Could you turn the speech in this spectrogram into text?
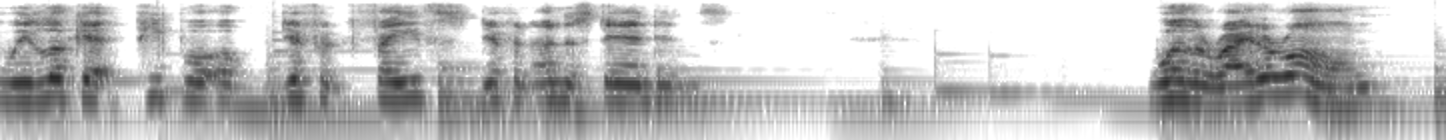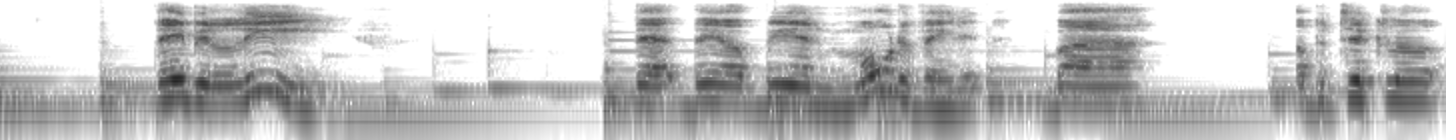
we look at people of different faiths, different understandings, whether right or wrong, they believe that they are being motivated by a particular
